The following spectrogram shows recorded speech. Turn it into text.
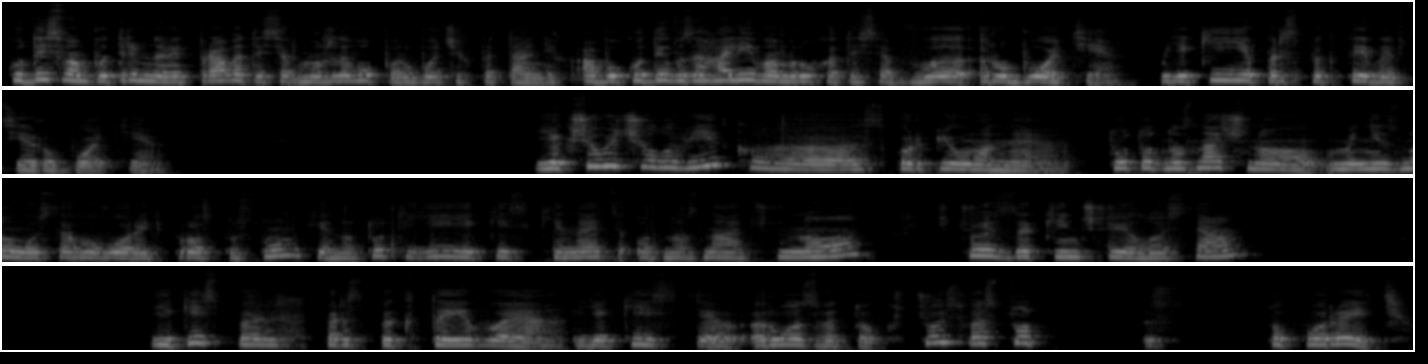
кудись вам потрібно відправитися, можливо, по робочих питаннях, або куди взагалі вам рухатися в роботі, які є перспективи в цій роботі. Якщо ви чоловік, е, скорпіони, тут однозначно мені знову все говорить про стосунки, але тут є якийсь кінець однозначно, щось закінчилося, якісь перспективи, якийсь е, розвиток, щось вас тут стопорить,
